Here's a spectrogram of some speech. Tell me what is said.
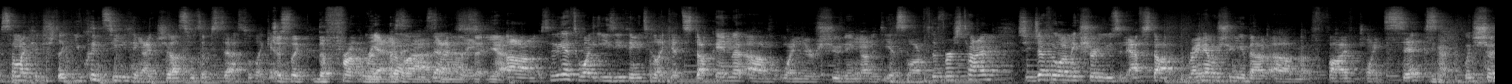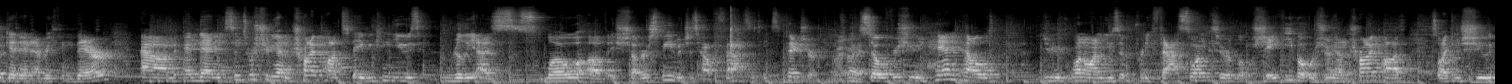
some of my pictures, like you couldn't see anything. I just was obsessed with like Just getting- like the front rim Yes, of the glass and exactly. that's it. Yeah. Um, so I think that's one easy thing to like get stuck in um, when you're shooting on a DSLR for the first time. So you definitely want to make sure you use an f-stop. Right now we're shooting about um, 5.6, Okay. which should get in everything there. Um, and then since we're shooting on a tripod today, we can use really as slow of a shutter speed, which is how fast it takes a picture. Right. So if you're shooting handheld, you want to want to use a pretty fast one because you're a little shaky, but we're shooting on a tripod, so I can shoot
